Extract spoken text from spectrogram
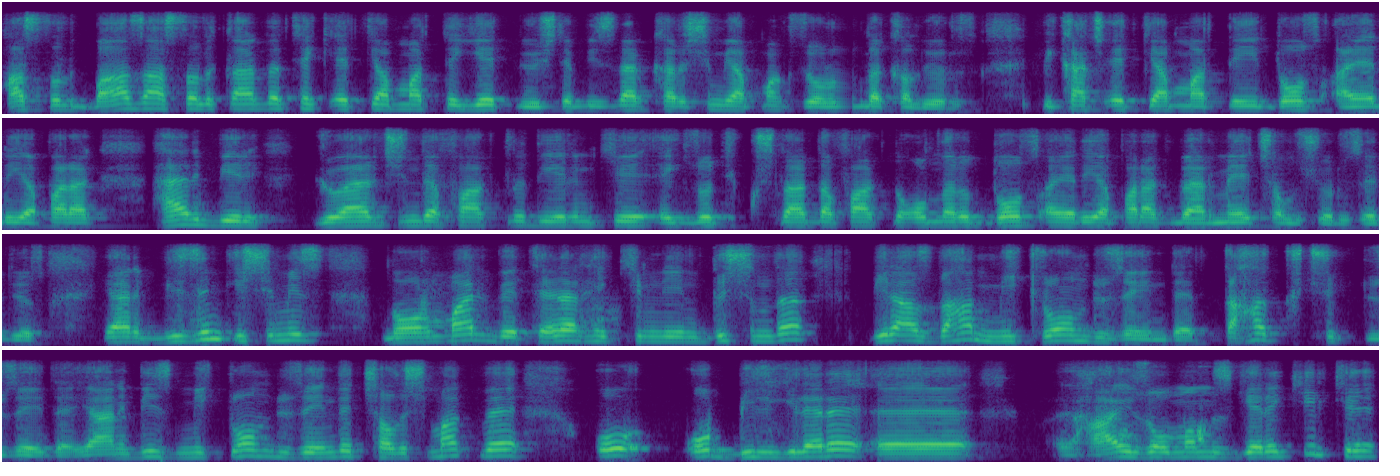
Hastalık, bazı hastalıklarda tek etken madde yetmiyor. İşte bizler karışım yapmak zorunda kalıyoruz. Birkaç etken maddeyi doz ayarı yaparak her bir güvercinde farklı diyelim ki egzotik kuşlarda farklı onları doz ayarı yaparak vermeye çalışıyoruz ediyoruz. Yani bizim işimiz normal veteriner hekimliğin dışında biraz daha mikron düzeyinde, daha küçük düzeyde. Yani biz mikron düzeyinde çalışmak ve o o bilgilere e, haiz olmamız gerekir ki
